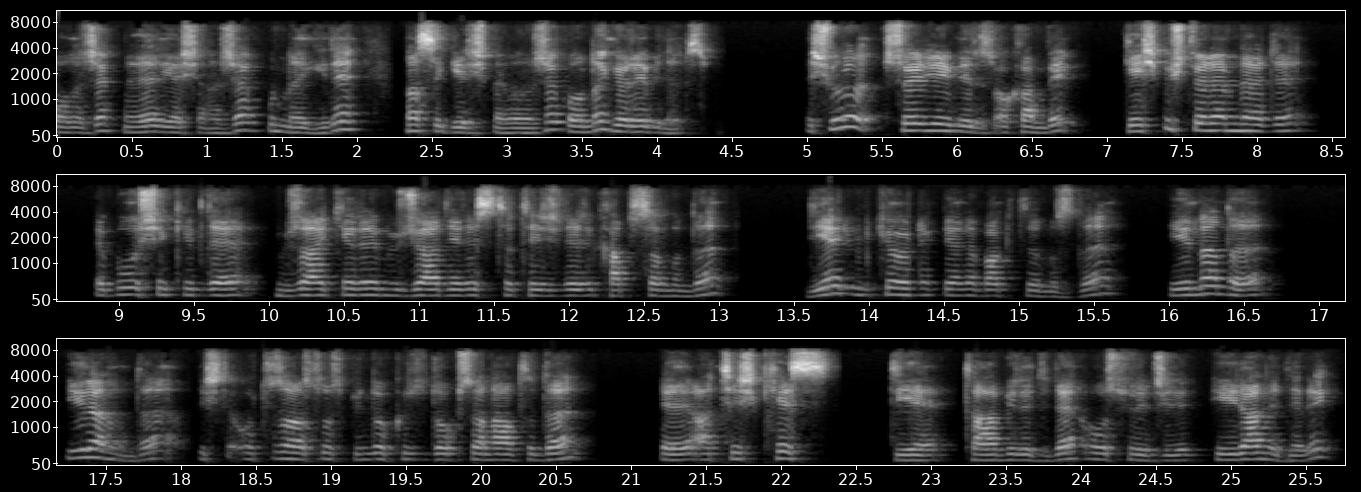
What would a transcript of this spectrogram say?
olacak, neler yaşanacak, bununla ilgili nasıl gelişmeler olacak onu da görebiliriz. E, şunu söyleyebiliriz Okan Bey. Geçmiş dönemlerde e, bu şekilde müzakere, mücadele stratejileri kapsamında diğer ülke örneklerine baktığımızda İrlanda, İran'ın da işte 30 Ağustos 1996'da e, ateşkes diye tabir edilen o süreci ilan ederek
